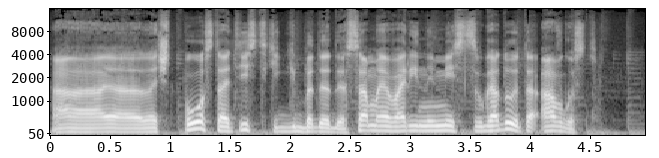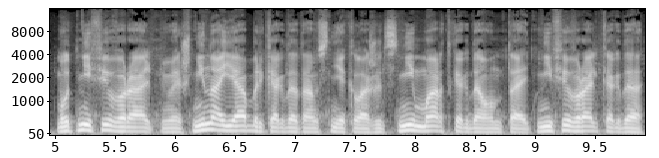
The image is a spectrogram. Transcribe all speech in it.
А, значит, по статистике ГИБДД, самый аварийный месяц в году — это август. Вот не февраль, понимаешь, не ноябрь, когда там снег ложится, не март, когда он тает, не февраль, когда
